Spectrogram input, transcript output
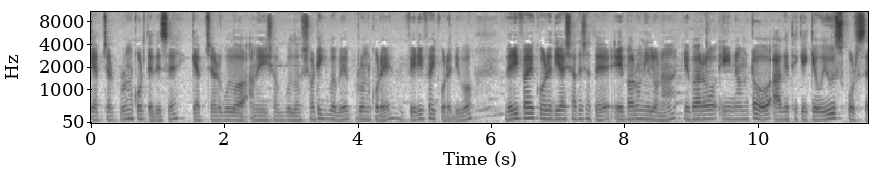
ক্যাপচার পূরণ করতে দিছে। ক্যাপচারগুলো আমি সবগুলো সঠিকভাবে পূরণ করে ভেরিফাই করে দিব। ভেরিফাই করে দেওয়ার সাথে সাথে এবারও নিল না। এবারও এই নামটাও আগে থেকে কেউ ইউজ করছে।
